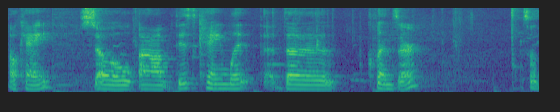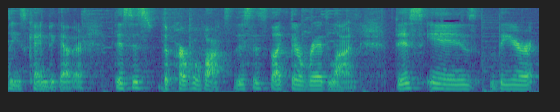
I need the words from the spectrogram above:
Okay, so um, this came with the cleanser. So these came together. This is the purple box. This is like their red line. This is their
